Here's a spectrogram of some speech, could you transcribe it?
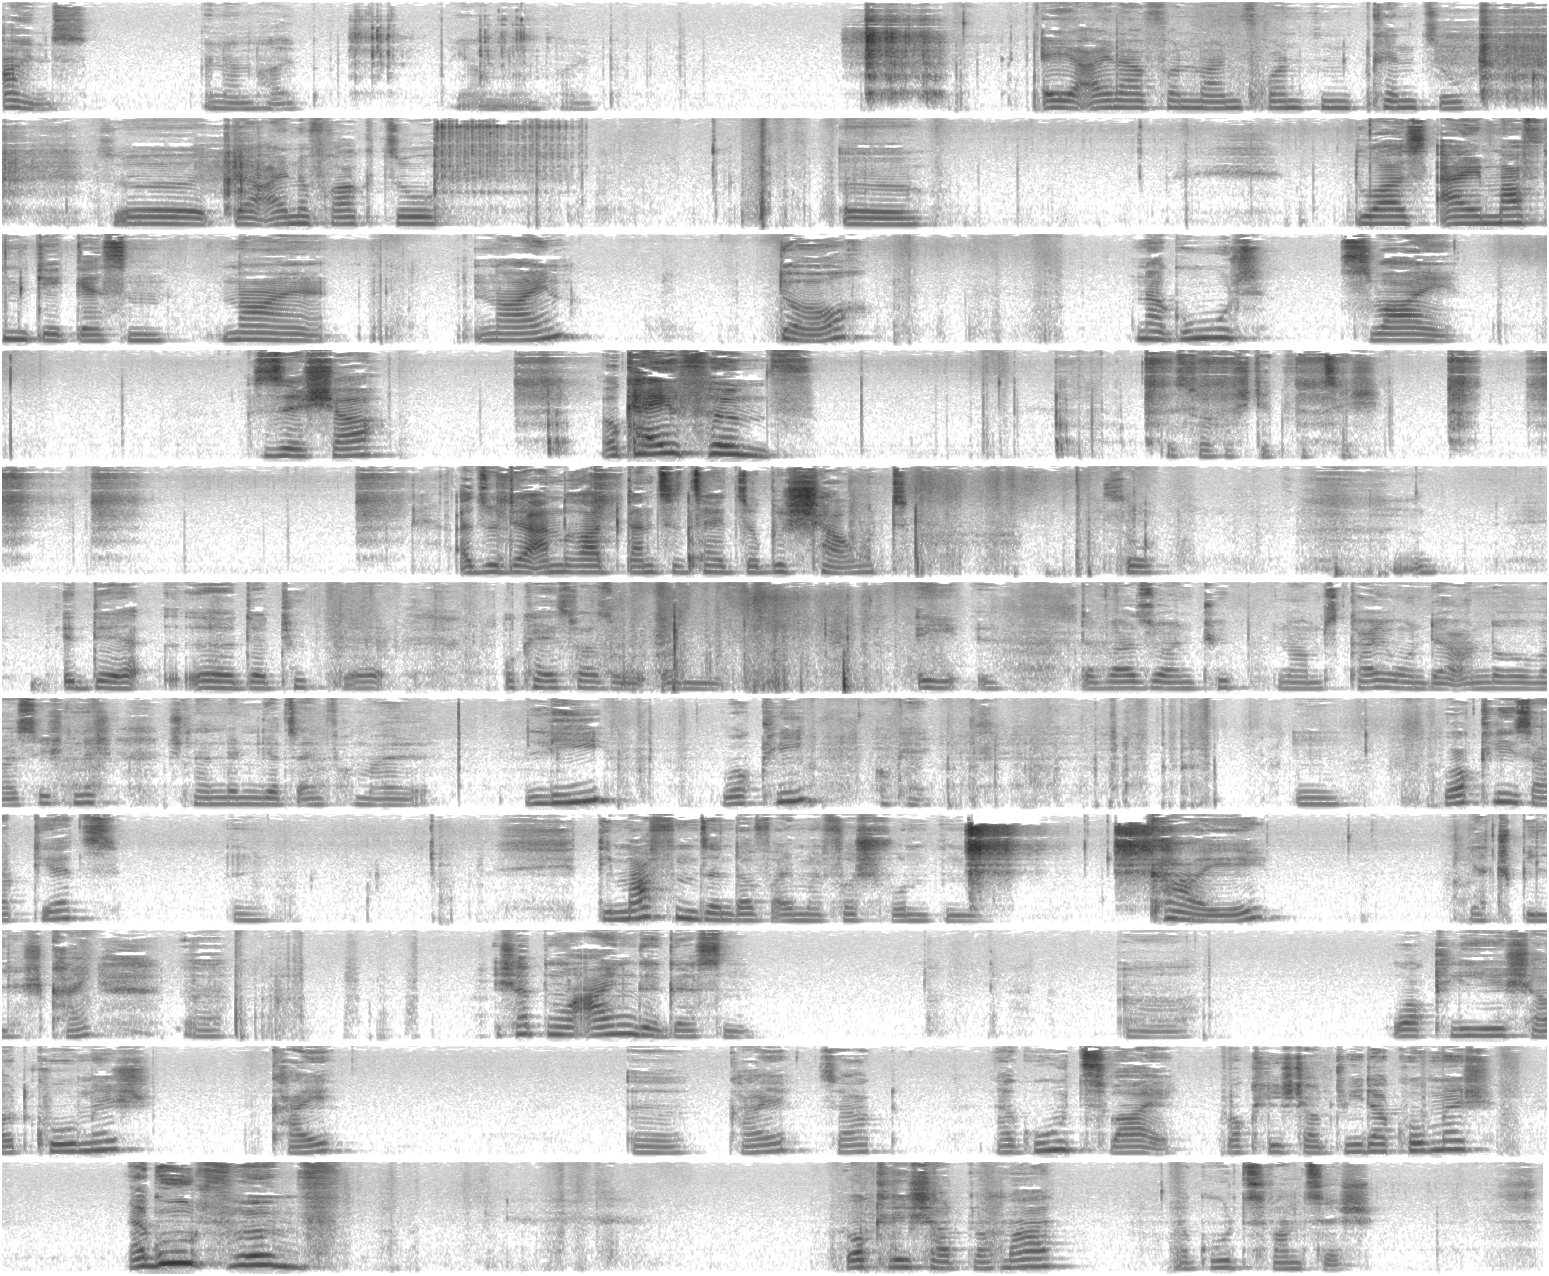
Eins. Eineinhalb. Die anderen halb. Ey, einer von meinen Freunden kennt so. so. Der eine fragt so. Äh, du hast ein Muffin gegessen. Nein. Nein? Doch. Na gut. Zwei. Sicher? Okay, fünf. Das war richtig witzig. Also der andere hat ganze Zeit so geschaut. So. Der, äh, der Typ, der. Okay, es war so. Ähm, ich, da war so ein Typ namens Kai und der andere weiß ich nicht. Ich nenne den jetzt einfach mal Lee. Rockley. Okay. Mhm. Rockley sagt jetzt. Mhm. Die Muffen sind auf einmal verschwunden. Kai. Jetzt spiele ich Kai. Äh, ich habe nur einen gegessen. Äh, Rockley schaut komisch. Kai. Äh, Kai sagt, na gut, zwei. Rockley schaut wieder komisch. Na gut, fünf. Rockley schaut nochmal. Na gut, 20.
